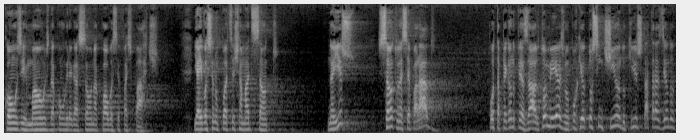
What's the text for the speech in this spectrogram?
com os irmãos da congregação na qual você faz parte. E aí você não pode ser chamado de santo. Não é isso? Santo não é separado? Pô, tá pegando pesado. Tô mesmo, porque eu tô sentindo que isso está trazendo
